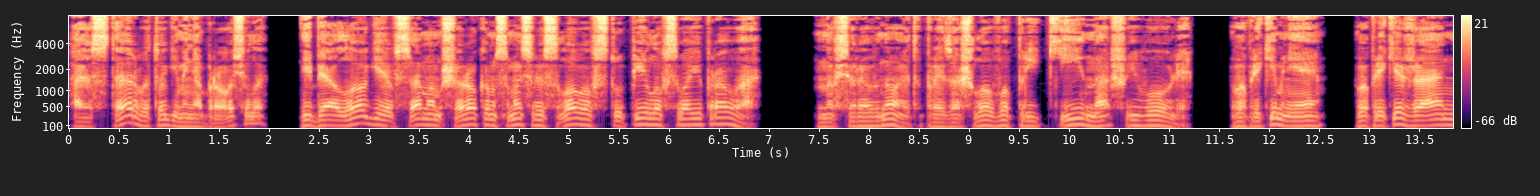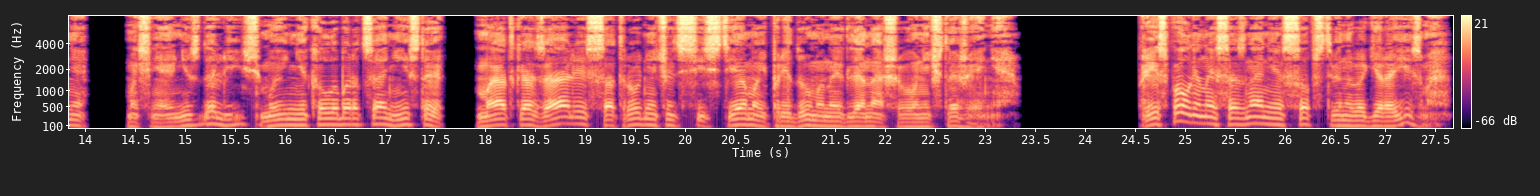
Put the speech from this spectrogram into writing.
а Эстер в итоге меня бросила, и биология в самом широком смысле слова вступила в свои права. Но все равно это произошло вопреки нашей воле, вопреки мне, вопреки Жанне. Мы с нею не сдались, мы не коллаборационисты, мы отказались сотрудничать с системой, придуманной для нашего уничтожения. При исполненной сознании собственного героизма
